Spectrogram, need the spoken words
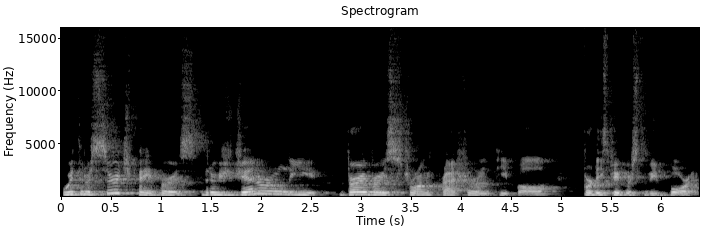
with research papers, there is generally very, very strong pressure on people for these papers to be boring.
